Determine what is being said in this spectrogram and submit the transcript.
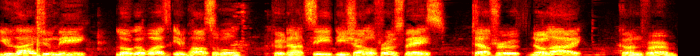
You lied to me. Logo was impossible. Could not see the shuttle from space. Tell truth, no lie. Confirm?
